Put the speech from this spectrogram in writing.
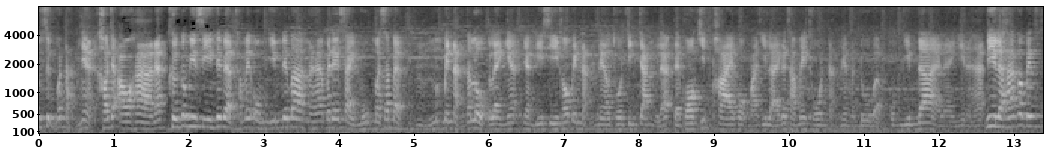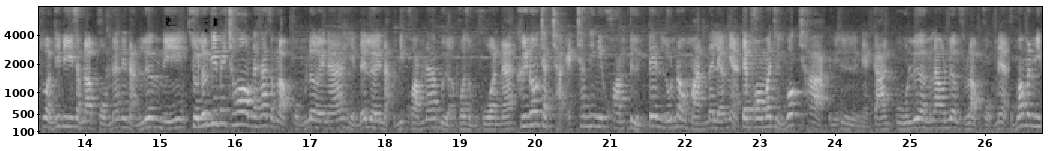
รู้สึกว่าหนังเนี่ยเขาจะเอาฮานะ คือก็มีซีนที่แบบทำให้อมยิ้มได้บ้างนะฮะไม่ได้ใส่มุกมาซะแบบมึงเป็นหนังตลกอะไรเงี้ยอย่างดีซีเขาเป็นหนังแนวโทนจริงจังอยู่แล้ว แต่พอคิดพายออกมาทีไรก็ทำให้โทนหนังเนี่ยมันดูแบบอมยิ้มได้อะไรอย่างงี้นะฮะนี่แหละฮะก็เป็นส่วนที่ดีสำหรับผมนะในหนังเรื่องนี้ ส่วนเรื่องที่ไม่ชอบนะฮะสำหรับผมเลยนะ เห็นได้เลยหนังมีความน่าเบื่อพอสมควรนะคือนอกจากฉากแอคชั่นที่มีความตื่นเต้นลุ้นเอามันได้แล้วเนี่ยแต่พอมาถึงพวกฉากอื่นๆเนี่ยการปูเรื่องเล่าเรื่องสำหรับผมเนี่ยผมว่ามันมี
